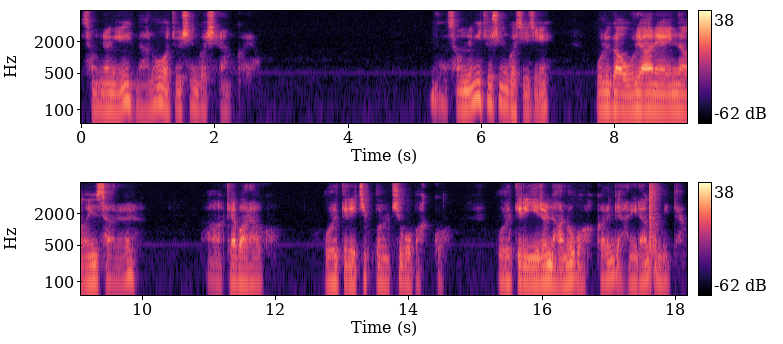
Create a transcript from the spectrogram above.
성령이 나누어 주신 것이란 거예요. 성령이 주신 것이지 우리가 우리 안에 있는 은사를 아, 개발하고 우리끼리 직분을 주고받고 우리끼리 일을 나누고 그런 게 아니란 겁니다.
